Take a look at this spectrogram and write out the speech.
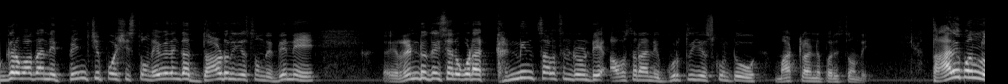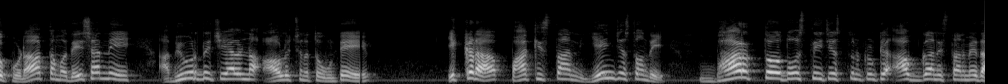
ఉగ్రవాదాన్ని పెంచి పోషిస్తుంది ఏ విధంగా దాడులు చేస్తుంది దీన్ని రెండు దేశాలు కూడా ఖండించాల్సినటువంటి అవసరాన్ని గుర్తు చేసుకుంటూ మాట్లాడిన పరిస్థితుంది. తాలిబాన్లు కూడా తమ దేశాన్ని అభివృద్ధి చేయాలన్న ఆలోచనతో ఉంటే ఇక్కడ పాకిస్తాన్ ఏం చేస్తోంది? భారత్తో దోస్తీ చేస్తున్నటువంటి ఆఫ్ఘనిస్తాన్ మీద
